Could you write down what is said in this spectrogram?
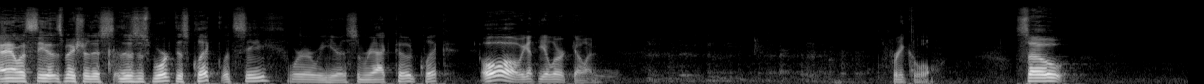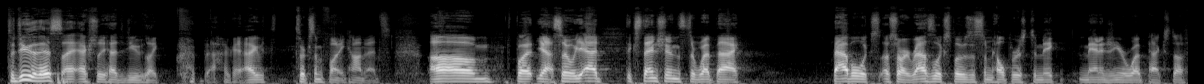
And let's see, let's make sure this, does this work, this click? Let's see, where are we here? Some React code, click. Oh, we got the alert going. Pretty cool. So to do this, I actually had to do like, okay, I took some funny comments. Um, but yeah, so we add extensions to Webpack. Babel, uh, sorry, Razzle exposes some helpers to make managing your Webpack stuff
